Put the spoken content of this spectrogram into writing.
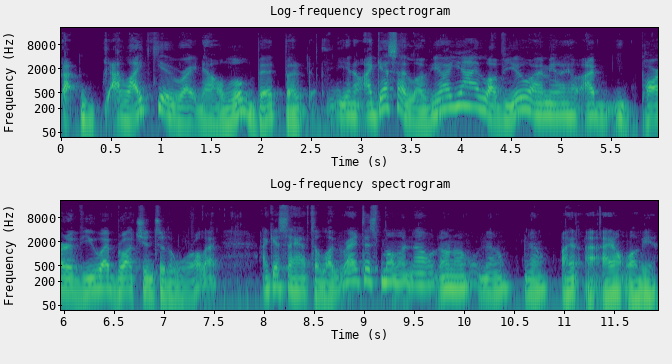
I, I, like you right now a little bit, but you know, I guess I love you. Yeah, I love you. I mean, I, I'm part of you. I brought you into the world. I, I guess I have to love you right at this moment. No, no, no, no, no. I, I, I don't love you.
